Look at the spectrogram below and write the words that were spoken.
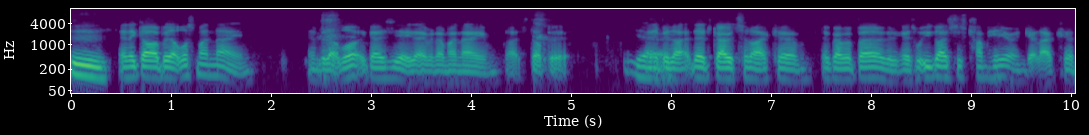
mm, and the guy would be like, "What's my name?" And be like, "What?" He goes, "Yeah, you don't even know my name. Like, stop it." yeah, And it'd be like they'd go to like um they'd grab a burger and he goes, Well you guys just come here and get like a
